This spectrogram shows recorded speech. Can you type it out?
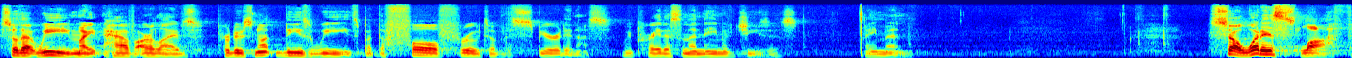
so that we might have our lives produce not these weeds, but the full fruit of the Spirit in us. We pray this in the name of Jesus. Amen. So, what is sloth?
